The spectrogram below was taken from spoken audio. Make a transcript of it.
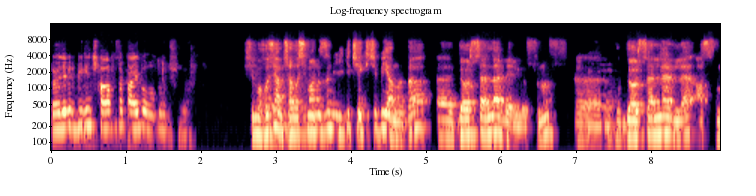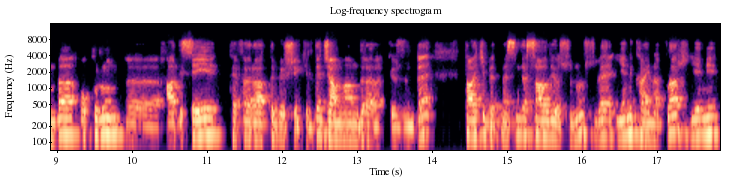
Böyle bir bilinç hafıza kaybı olduğunu düşünüyorum. Şimdi hocam çalışmanızın ilgi çekici bir yanı da e, görseller veriyorsunuz. E, bu görsellerle aslında okurun e, hadiseyi teferruatlı bir şekilde canlandırarak gözünde takip etmesini de sağlıyorsunuz ve yeni kaynaklar, yeni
